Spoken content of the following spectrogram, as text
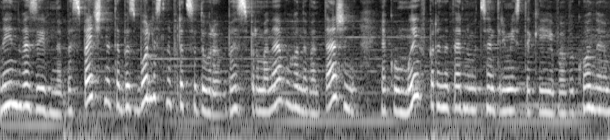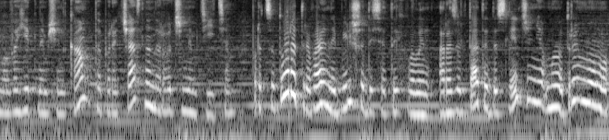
неінвазивна, безпечна та безболісна процедура без променевого навантаження, яку ми в перинатальному центрі міста Києва виконуємо вагітним жінкам та передчасно народженим дітям. Процедура триває не більше 10 хвилин, а результати дослідження ми отримуємо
